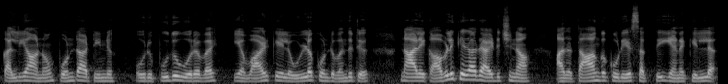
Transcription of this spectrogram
கல்யாணம் பொண்டாட்டின்னு ஒரு புது உறவை என் வாழ்க்கையில உள்ள கொண்டு வந்துட்டு நாளைக்கு அவளுக்கு ஏதாவது ஆயிடுச்சுன்னா அதை தாங்கக்கூடிய சக்தி எனக்கு இல்ல.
